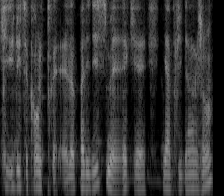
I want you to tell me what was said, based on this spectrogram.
qui, luttent contre le paludisme et qu'il n'y a plus d'argent,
